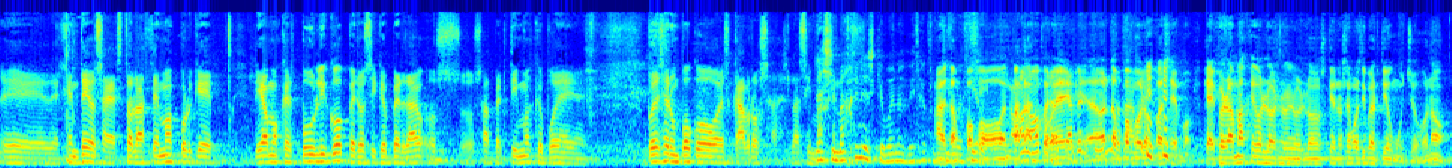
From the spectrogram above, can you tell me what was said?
eh, de gente, o sea, esto lo hacemos porque digamos que es público, pero sí que es verdad, os, os advertimos que puede, puede ser un poco escabrosas las imágenes. Las imágenes que van a ver a Ah, continuación. tampoco, No, no, pero eh, tampoco lo pasemos. Que hay programas que los, los que nos hemos divertido mucho, ¿o no?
